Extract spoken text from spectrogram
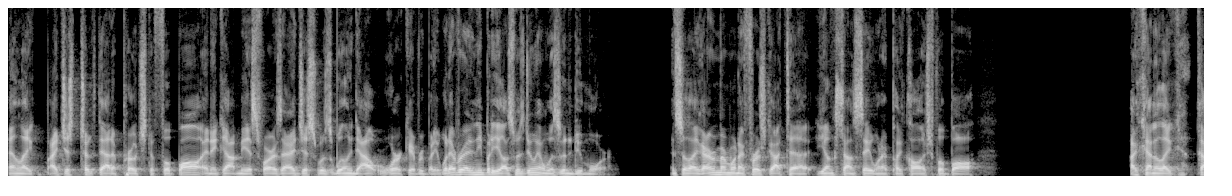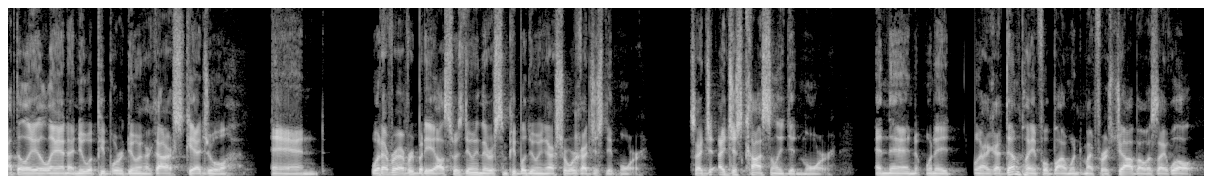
And like, I just took that approach to football and it got me as far as I just was willing to outwork everybody. Whatever anybody else was doing, I was going to do more. And so, like, I remember when I first got to Youngstown State when I played college football, I kind of like got the lay of the land. I knew what people were doing. I got our schedule and whatever everybody else was doing, there was some people doing extra work. I just did more. So I, I just constantly did more. And then when it, when I got done playing football, I went to my first job. I was like, well,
